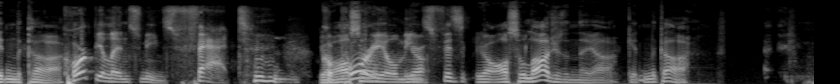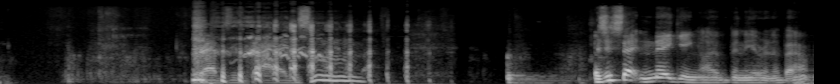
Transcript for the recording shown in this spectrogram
Get in the car. Corpulence means fat. You're also- Corporeal you're- means physical. You're also larger than they are. Get in the car. Grabs his bags. Hmm. Is this that negging I've been hearing about?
